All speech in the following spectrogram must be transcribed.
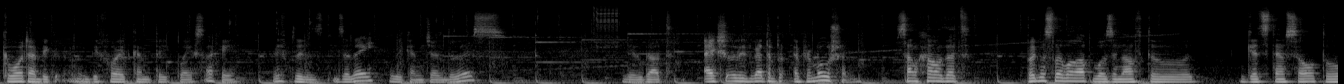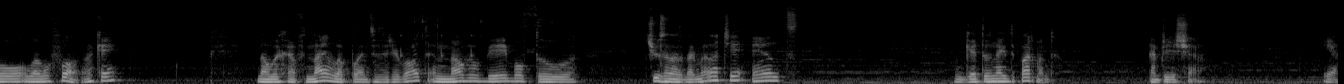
quota be before it can take place. Okay, we've completed the day, we can just do this. We've got, actually we've got a, pr a promotion. Somehow that prudence level up was enough to get stem cell to level 4, okay. Now we have 9 LOB points as a reward and now we'll be able to choose another melody and get to the next department. I'm pretty sure. Yeah.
